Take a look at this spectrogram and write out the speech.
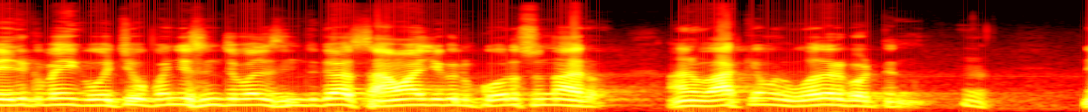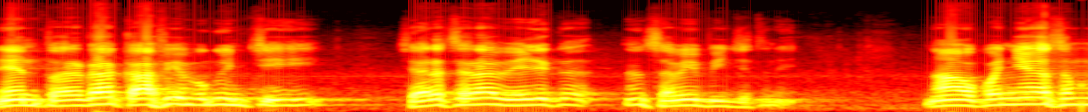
వేదికపైకి వచ్చి ఉపన్యసించవలసిందిగా సామాజికులు కోరుతున్నారు అని వాక్యమును ఊదరగొట్టాను నేను త్వరగా కాఫీ ముగించి చరచర వేదికను సమీపించుతుంది నా ఉపన్యాసం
